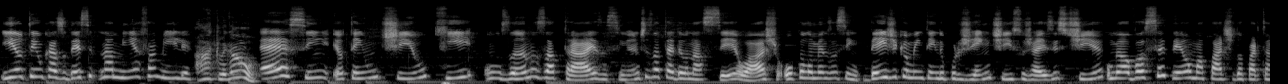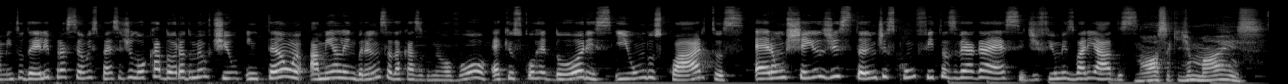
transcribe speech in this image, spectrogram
E eu tenho um caso desse na minha família. Ah, que legal! É, sim. Eu tenho um tio que, uns anos atrás, assim, antes até de eu nascer, eu acho, ou pelo menos assim, desde que eu me entendo por gente, isso já existia, o meu avô cedeu uma parte do apartamento dele para ser uma espécie de locadora do meu tio. Então, a minha lembrança da casa do meu avô é que os corredores e um dos quartos eram cheios de estantes com fitas VHS de filmes variados. Nossa, que demais!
